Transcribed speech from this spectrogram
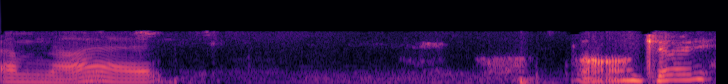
I'm not. Okay.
